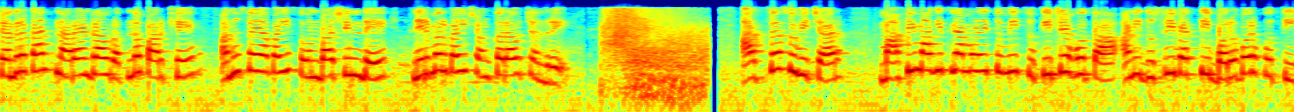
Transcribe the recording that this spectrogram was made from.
चंद्रकांत नारायणराव रत्नपारखे अनुसयाबाई सोनबा शिंदे निर्मलबाई शंकरराव चंद्रे. आजचा सुविचार माफी मागितल्यामुळे तुम्ही चुकीचे होता आणि दुसरी व्यक्ती बरोबर होती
